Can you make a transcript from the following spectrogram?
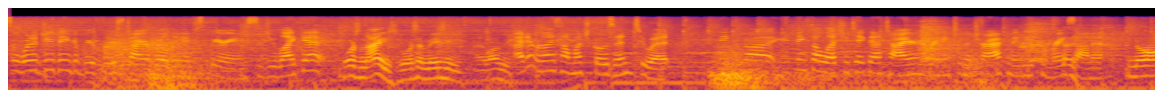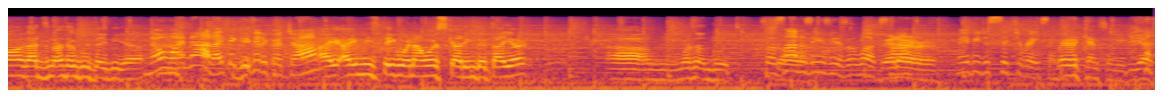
So what did you think of your first tire building experience? Did you like it? It was nice. It was amazing. I love it. I didn't realize how much goes into it. You think, uh, you think they'll let you take that tire and bring it to the track? Maybe you can race on it. No, that's not a good idea. No, why not? I think you did a good job. I, I mistake when I was cutting the tire. Um, was not good. So it's not as easy as it looks. huh? Maybe just stick to racing. better cancel it. Yes.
